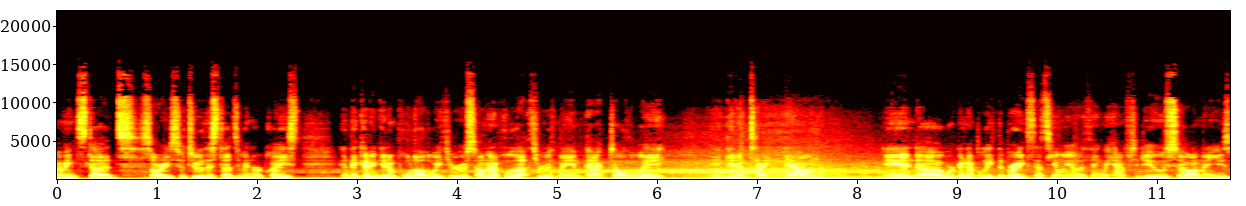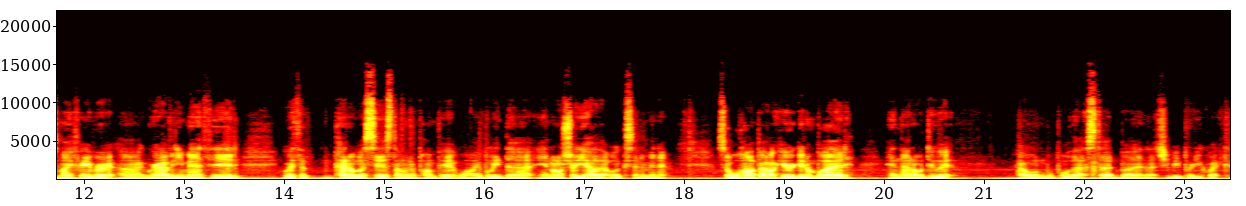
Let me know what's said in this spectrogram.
I mean studs, sorry. So two of the studs have been replaced and they couldn't get them pulled all the way through. So I'm gonna pull that through with my impact all the way and get them tightened down. And uh, we're gonna bleed the brakes. That's the only other thing we have to do. So I'm gonna use my favorite uh, gravity method with a pedal assist. I'm gonna pump it while I bleed that and I'll show you how that looks in a minute. So we'll hop out here, get them bled, and that'll do it. Oh, and we'll pull that stud, but that should be pretty quick.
